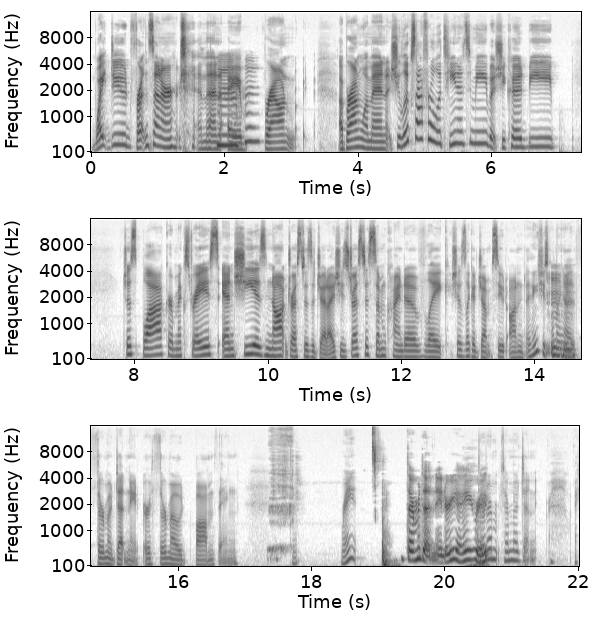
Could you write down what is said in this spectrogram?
white dude front and center, and then a brown a brown woman. She looks Afro Latina to me, but she could be just black or mixed race. And she is not dressed as a Jedi. She's dressed as some kind of like she has like a jumpsuit on. I think she's holding a mm-hmm. thermodetonator or thermo bomb thing, right? Thermodetonator. Yeah, you're right. Thermo, thermo. I,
